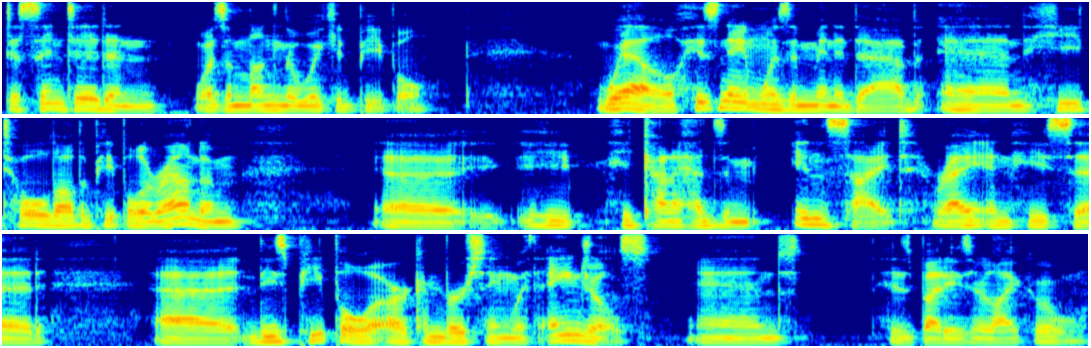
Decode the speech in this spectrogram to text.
dissented and was among the wicked people. Well, his name was Aminadab, and he told all the people around him. Uh, he he kind of had some insight, right? And he said, uh, "These people are conversing with angels," and his buddies are like, "Oh."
